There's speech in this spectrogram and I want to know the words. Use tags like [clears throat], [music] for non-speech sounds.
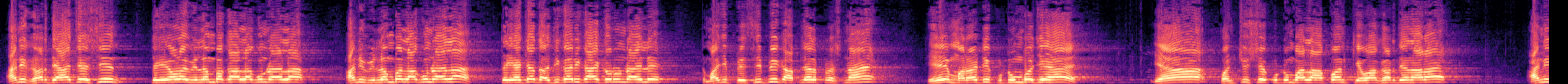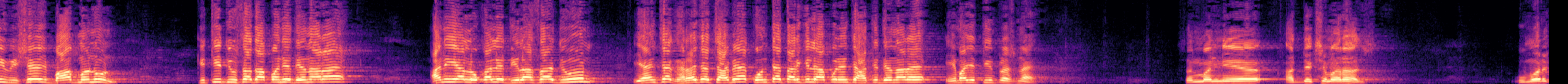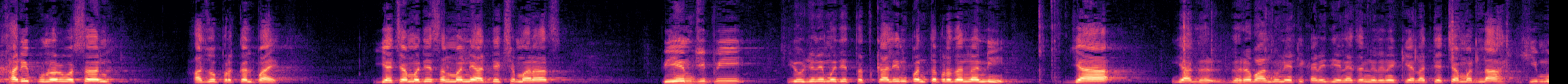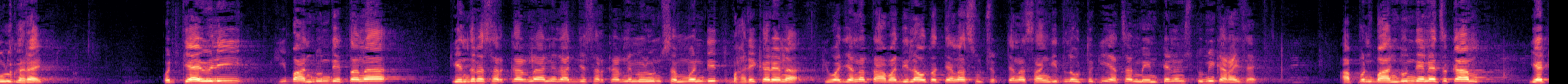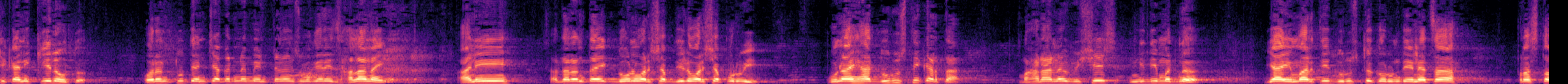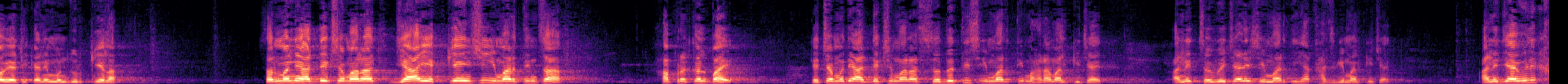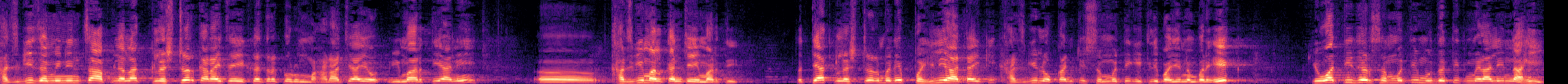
आणि घर द्यायचे असेल तर एवढा विलंब का लागून राहिला? आणि विलंब लागून राहिला तर याच्यात अधिकारी काय करून राहिले? तर माझी स्पेसिफिक आपल्याला प्रश्न आहे हे मराठी कुटुंब जे आहे या पंचवीसशे कुटुंबाला आपण केव्हा घर देणार आहे? आणि विशेष बाब म्हणून किती दिवसात आपण हे देणार आहे? आणि या लोकांना दिलासा देऊन यांच्या घराच्या चाब्या कोणत्या तारखेला आपण यांच्या हाती देणार आहे? हे माझे तीन प्रश्न आहे सन्माननीय अध्यक्ष महाराज उमरखाडी पुनर्वसन हा जो प्रकल्प आहे याच्यामध्ये सन्मान्य अध्यक्ष महाराज पी एम जी पी योजनेमध्ये तत्कालीन पंतप्रधानांनी ज्या या घर घरं बांधून या ठिकाणी देण्याचा निर्णय केला त्याच्यामधला ही मूळ घर आहे. पण त्यावेळी ही बांधून देताना केंद्र सरकारनं आणि राज्य सरकारनं मिळून संबंधित भाडेकऱ्यांना किंवा ज्यांना ताबा दिला होता त्यांना सूच त्यांना सांगितलं होतं की याचा मेंटेनन्स तुम्ही करायचा आहे. आपण बांधून देण्याचं काम या ठिकाणी केलं होतं. परंतु त्यांच्याकडनं मेंटेनन्स वगैरे झाला नाही. आणि साधारणतः एक दोन वर्षा दीड वर्षापूर्वी पुन्हा ह्या दुरुस्ती करता म्हाडानं विशेष निधीमधनं या इमारती दुरुस्त करून देण्याचा प्रस्ताव या ठिकाणी मंजूर केला. सन्मान्य अध्यक्ष महाराज ज्या एक्क्याऐंशी इमारतींचा हा प्रकल्प आहे त्याच्यामध्ये अध्यक्ष महाराज सदतीस इमारती म्हाडा मालकीच्या आहेत आणि चव्वेचाळीस इमारती ह्या खाजगी मालकीच्या आहेत. आणि ज्यावेळी खाजगी जमिनींचा आपल्याला क्लस्टर करायचं एकत्र करून म्हाडाच्या यो- इमारती आणि खाजगी मालकांच्या इमारती तर त्या क्लस्टरमध्ये पहिली अट आहे की खाजगी लोकांची संमती घेतली पाहिजे नंबर एक. किंवा ती जर संमती मुदतीत मिळाली नाही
